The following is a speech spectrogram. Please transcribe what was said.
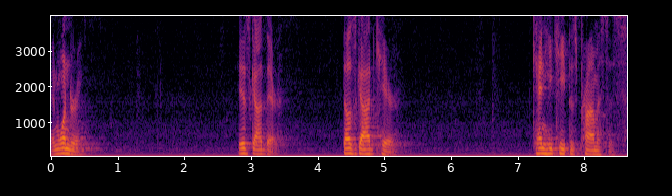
and wondering is God there? Does God care? Can he keep his promises?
